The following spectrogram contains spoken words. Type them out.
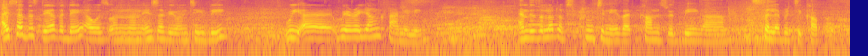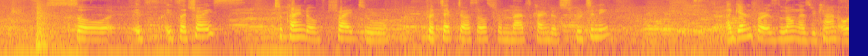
I said this the other day. I was on an interview on TV. We are we are a young family, and there's a lot of scrutiny that comes with being a celebrity couple. So it's it's a choice to kind of try to protect ourselves from that kind of scrutiny. Again, for as long as we can, or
